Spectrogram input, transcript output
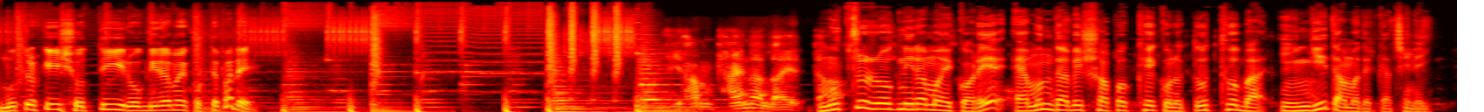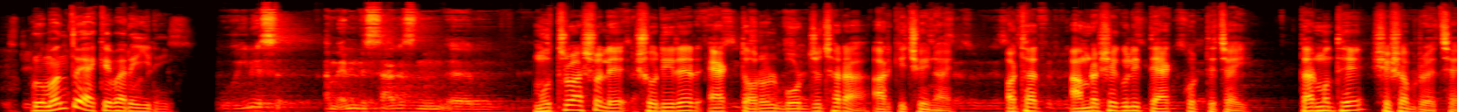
মূত্র কি সত্যিই রোগ নিরাময় করতে পারে? মূত্র রোগ নিরাময় করে এমন দাবির সপক্ষে কোনো তথ্য বা ইঙ্গিত আমাদের কাছে নেই। প্রমাণ তো একেবারেই নেই। Ähm, মূত্র আসলে শরীরের এক তরল বর্জ্য ছাড়া আর কিছুই নয়। অর্থাৎ আমরা সেগুলি ত্যাগ করতে চাই। তার মধ্যে সেসব রয়েছে।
